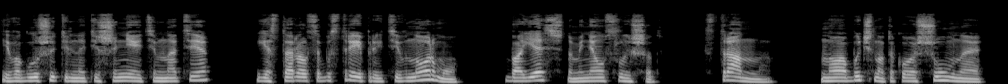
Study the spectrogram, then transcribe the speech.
и в оглушительной тишине и темноте я старался быстрее прийти в норму, боясь, что меня услышат. Странно, но обычно такое шумное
